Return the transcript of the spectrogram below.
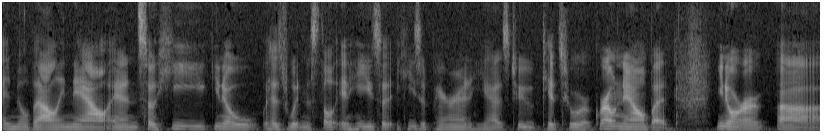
in Mill Valley now. And so he, you know, has witnessed, the, and he's a he's a parent. He has two kids who are grown now, but you know, are uh,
